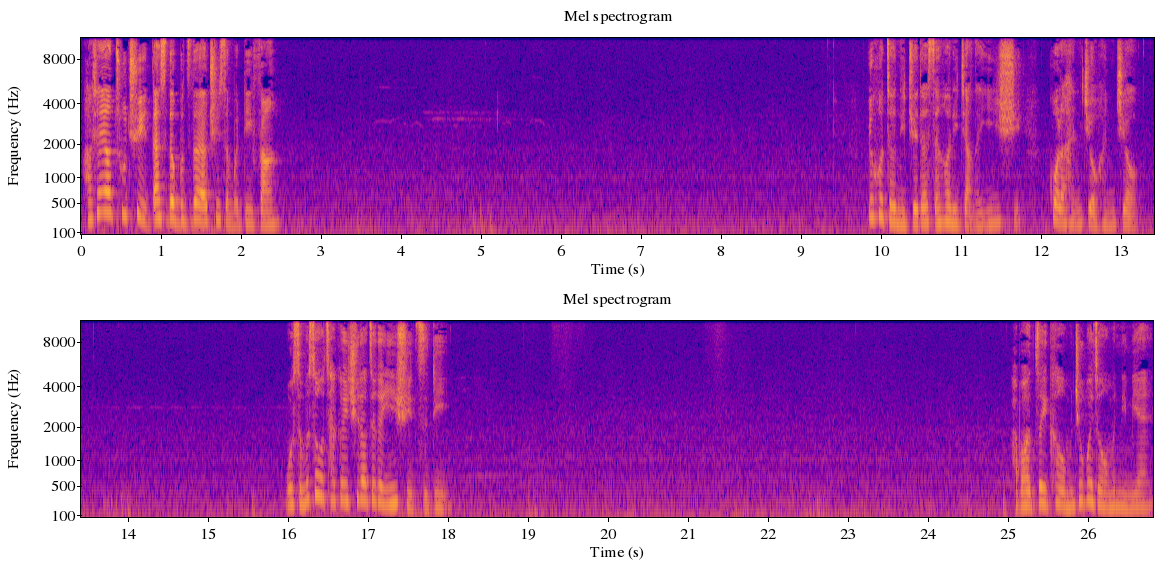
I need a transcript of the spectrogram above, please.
好像要出去，但是都不知道要去什么地方。又或者你觉得神和你讲的应许过了很久很久，我什么时候才可以去到这个应许之地？好不好？这一刻，我们就为着我们里面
